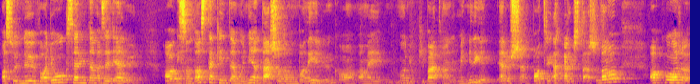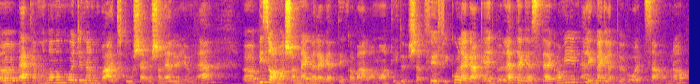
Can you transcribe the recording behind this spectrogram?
az, hogy nő vagyok, szerintem ez egy előny. Ha viszont azt tekintem, hogy milyen társadalomban élünk, amely mondjuk ki bátran, még mindig egy erősen patriarchális társadalom, akkor el kell mondanom, hogy nem vált túlságosan előnyömre, bizalmasan megveregették a vállamat idősebb férfi kollégák, egyből letegeztek, ami elég meglepő volt számomra.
